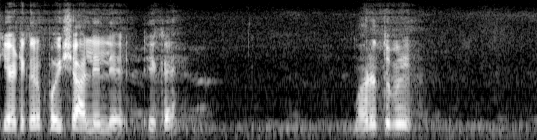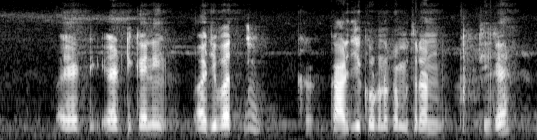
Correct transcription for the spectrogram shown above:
की या ठिकाणी पैसे आलेले आहेत ठीक आहे? म्हणून तुम्ही या ठि- या ठिकाणी अजिबात काळजी करू नका मित्रांनो ठीक आहे?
